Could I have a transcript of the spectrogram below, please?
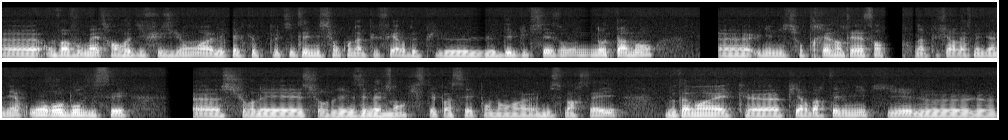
On va vous mettre en rediffusion les quelques petites émissions qu'on a pu faire depuis le début de saison, notamment euh, une émission très intéressante qu'on a pu faire la semaine dernière où on rebondissait euh, sur, les, sur les événements qui s'étaient passés pendant euh, Nice-Marseille, notamment avec Pierre Barthélemy qui est le, le-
